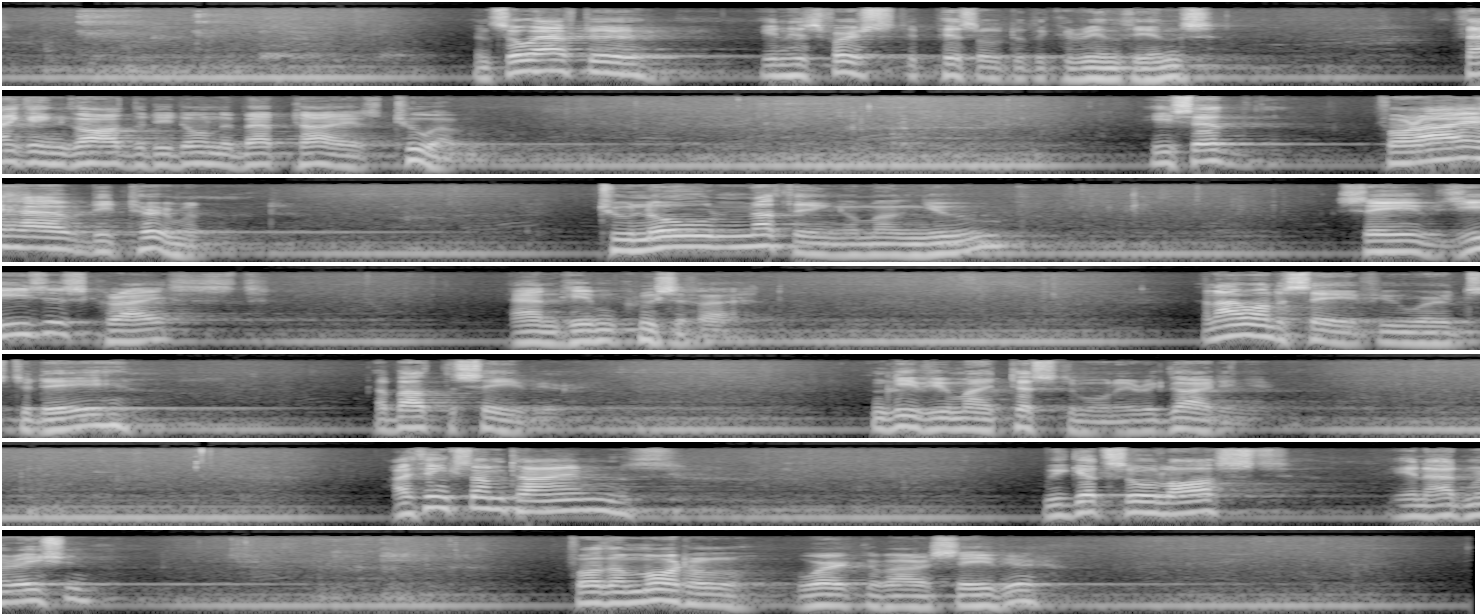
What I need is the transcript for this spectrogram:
And so, after in his first epistle to the Corinthians, thanking God that he'd only baptized two of them, he said, For I have determined to know nothing among you save Jesus Christ and Him crucified. And I want to say a few words today about the Savior and leave you my testimony regarding him. I think sometimes we get so lost in admiration for the mortal work of our Savior,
